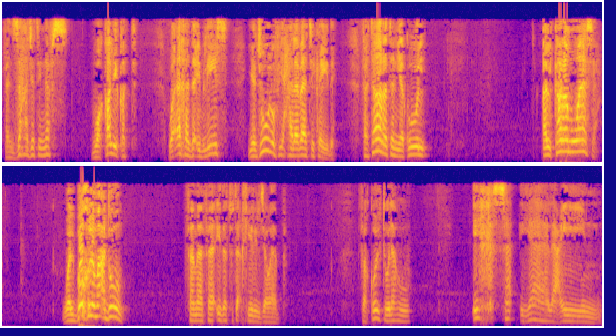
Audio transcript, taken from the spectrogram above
فانزعجت النفس وقلقت وأخذ إبليس يجول في حلبات كيده فتارة يقول الكرم واسع والبخل معدوم فما فائدة تأخير الجواب؟ فقلت له اخسأ يا لعين.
